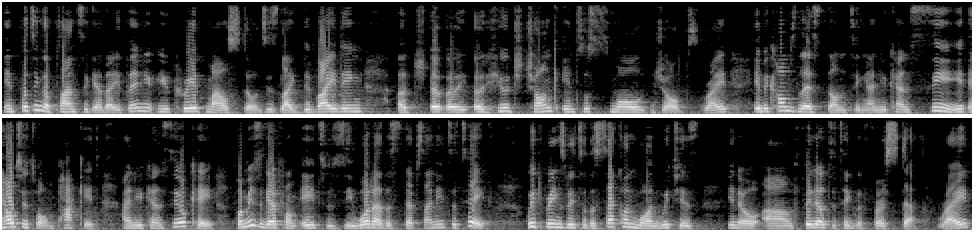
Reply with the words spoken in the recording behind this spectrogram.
in putting a plan together then you, you create milestones it's like dividing a, a, a, huge chunk into small jobs, right? It becomes less daunting and you can see, it helps you to unpack it and you can see, okay, for me to get from A to Z, what are the steps I need to take? Which brings me to the second one, which is, you know, um, failure to take the first step, right?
